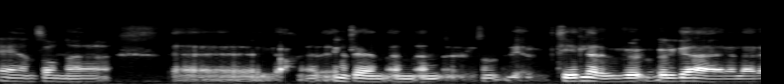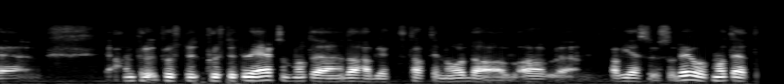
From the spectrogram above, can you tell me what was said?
er en sånn ja, egentlig en, en, en sånn tidligere vulgær eller ja, en prostituert som på en måte da har blitt tatt til nåde av, av av Jesus. Og Det er jo på en måte et,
